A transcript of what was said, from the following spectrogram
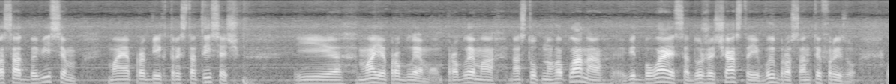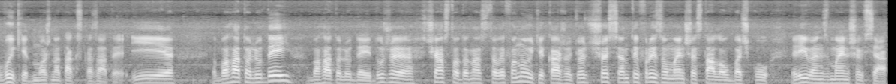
Passat B8 має пробіг 300 тисяч і має проблему. Проблема наступного плана відбувається дуже часто і виброс антифризу, викид, можна так сказати. І багато людей, багато людей дуже часто до нас телефонують і кажуть, от щось антифризу менше стало в бачку, рівень зменшився.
